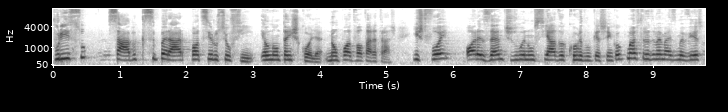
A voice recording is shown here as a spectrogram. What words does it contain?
Por isso, sabe que separar pode ser o seu fim. Ele não tem escolha, não pode voltar atrás. Isto foi horas antes do anunciado acordo de Lukashenko, que mostra também mais uma vez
